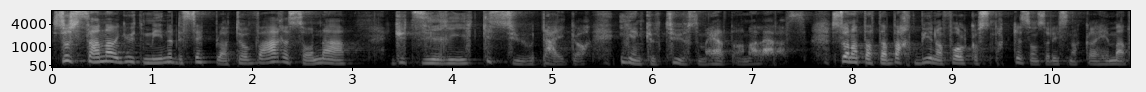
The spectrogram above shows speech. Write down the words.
Så sender jeg ut mine disipler til å være sånne Guds rike surdeiger i en kultur som er helt annerledes. Sånn at etter hvert begynner folk å snakke sånn som de snakker i himmelen.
